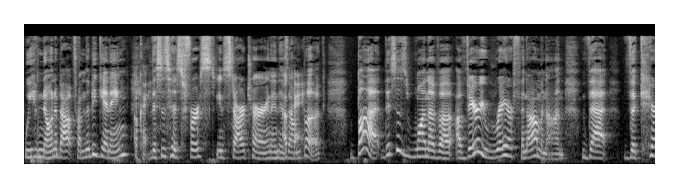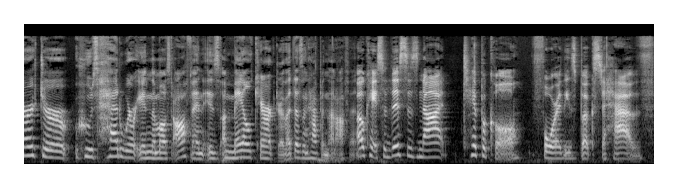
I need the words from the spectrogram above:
we have known about from the beginning. Okay. This is his first star turn in his own book. But this is one of a, a very rare phenomenon that the character whose head we're in the most often is a male character. That doesn't happen that often. okay so this is not typical for these books to have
